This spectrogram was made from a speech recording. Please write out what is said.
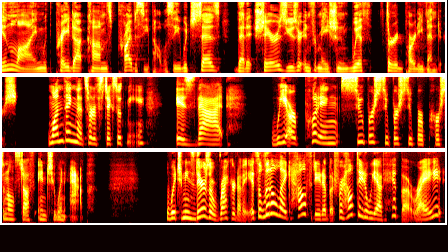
in line with Pray.com's privacy policy, which says that it shares user information with third party vendors. One thing that sort of sticks with me is that we are putting super, super, super personal stuff into an app, which means there's a record of it. It's a little like health data, but for health data, we have HIPAA, right?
